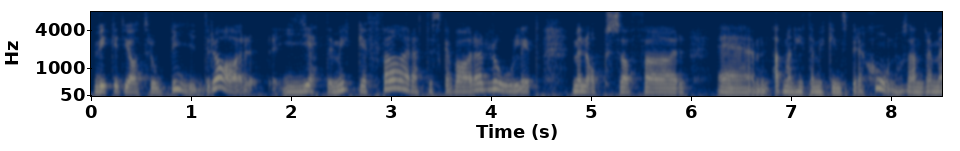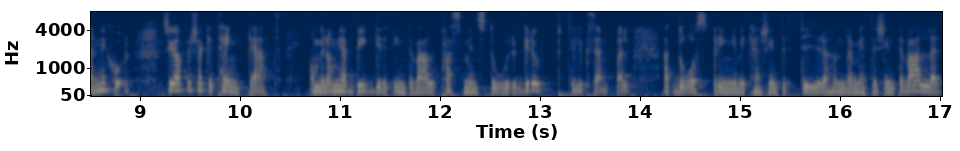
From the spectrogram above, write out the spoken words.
Vilket jag tror bidrar jättemycket för att det ska vara roligt men också för eh, att man hittar mycket inspiration hos andra människor. Så jag försöker tänka att om jag bygger ett intervallpass med en stor grupp till exempel att då springer vi kanske inte 400 meters intervaller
